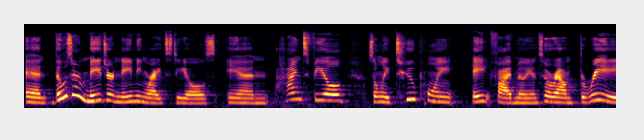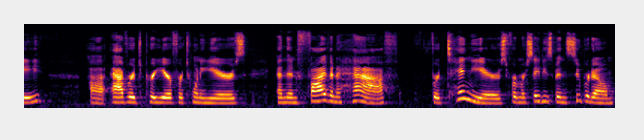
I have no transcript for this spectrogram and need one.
And those are major naming rights deals. And Heinz Field was only 2.85 million, so around three uh, average per year for 20 years, and then five and a half for 10 years for Mercedes Benz Superdome.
